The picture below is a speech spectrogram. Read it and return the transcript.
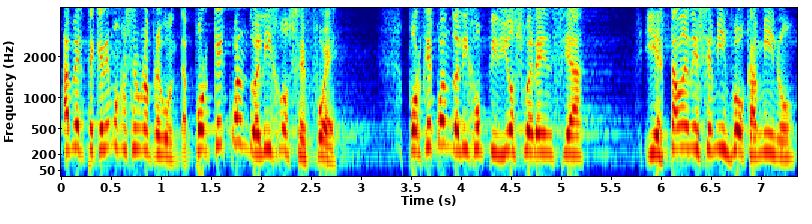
a ver, te queremos hacer una pregunta. ¿Por qué cuando el hijo se fue? ¿Por qué cuando el hijo pidió su herencia y estaba en ese mismo camino,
